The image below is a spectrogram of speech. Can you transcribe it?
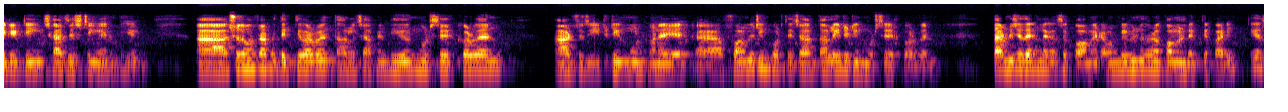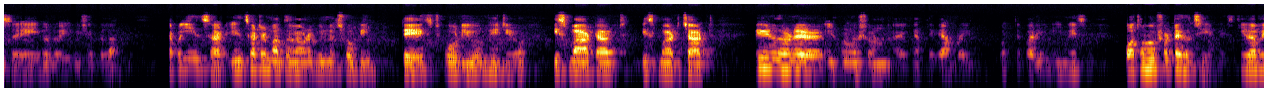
এডিটিং সাজেস্টিং এন্ড ভিউ শুধুমাত্র আপনি দেখতে পারবেন, তাহলে হচ্ছে আপনি ভিউ মুড সিলেক্ট করবেন। আর যদি এডিটিং মুড মানে ফরম্যাটিং করতে চান, তাহলে এডিটিং মুড সিলেক্ট করবেন। তার নিচে দেখেন লেখা আছে কমেন্ট আমরা বিভিন্ন ধরনের কমেন্ট লিখতে পারি, ঠিক আছে? এই হলো এই বিষয়গুলো। তারপর ইনসার্ট ইনসার্টের মাধ্যমে আমরা বিভিন্ন ছবি text audio video smart art smart chart বিভিন্ন ধরনের ইনফরমেশন এখান থেকে আমরা করতে পারি। ইমেজ প্রথম অপশনটাই হচ্ছে ইমেজ কীভাবে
